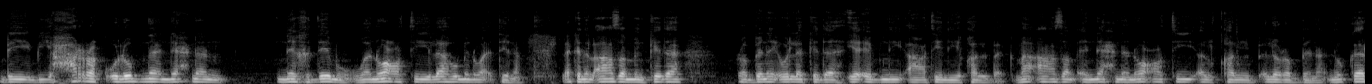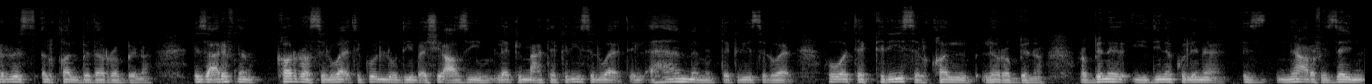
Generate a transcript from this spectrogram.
بيحرك قلوبنا أن إحنا نخدمه ونعطي له من وقتنا. لكن الأعظم من كده ربنا يقول لك كده يا ابني أعطيني قلبك. ما أعظم إن إحنا نعطي القلب لربنا نكرس القلب ده لربنا. إذا عرفنا نكرس الوقت كله دي يبقى شيء عظيم. لكن مع تكريس الوقت الأهم من تكريس الوقت هو تكريس القلب لربنا. ربنا يدينا كلنا نعرف إزاي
